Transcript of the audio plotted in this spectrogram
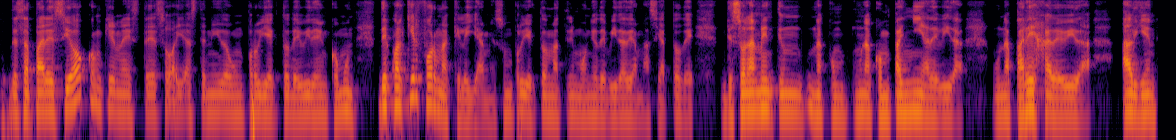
Desapareció con quien estés o hayas tenido un proyecto de vida en común, de cualquier forma que le llames, un proyecto de matrimonio, de vida, de amaciato, de, de solamente una, una compañía de vida, una pareja de vida, alguien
